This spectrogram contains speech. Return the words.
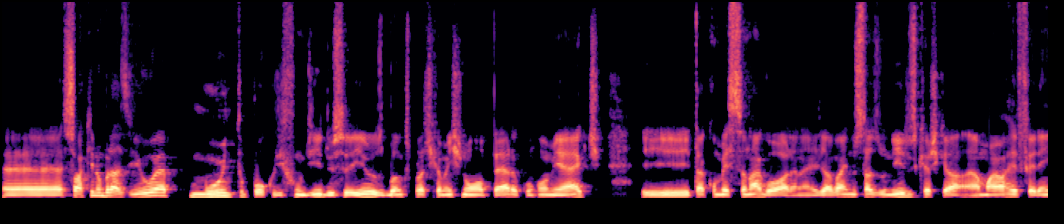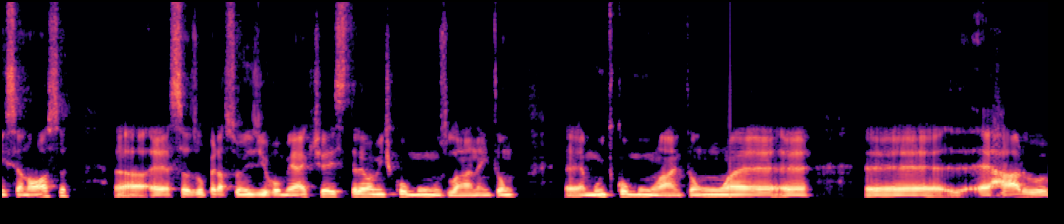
É, só que no Brasil é muito pouco difundido isso aí, os bancos praticamente não operam com Home Act e está começando agora, né? Já vai nos Estados Unidos, que acho que é a maior referência nossa, uh, essas operações de Home Act é extremamente comuns lá, né? Então é muito comum lá. Então é, é é, é, raro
